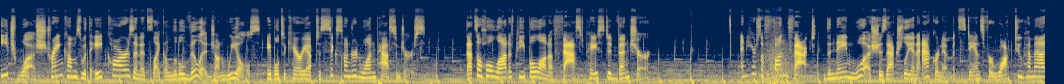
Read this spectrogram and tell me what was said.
Each Whoosh train comes with eight cars and it's like a little village on wheels, able to carry up to 601 passengers. That's a whole lot of people on a fast paced adventure. And here's a fun fact the name WHOOSH is actually an acronym. It stands for Waktu Hemat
